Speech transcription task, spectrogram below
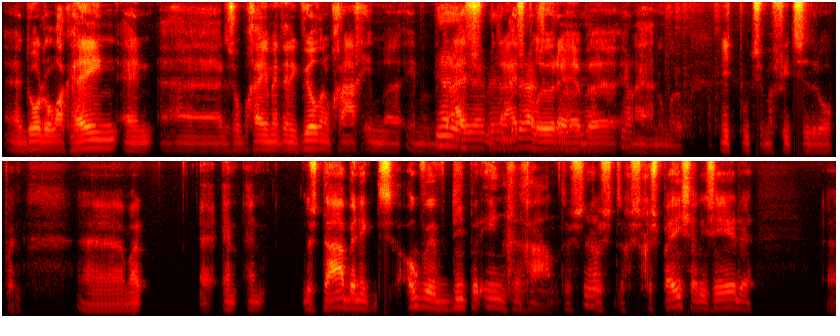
eh, door de lak heen. En eh, dus op een gegeven moment, en ik wilde hem graag in mijn, in mijn ja, bedrijfskleuren hebben. En nou ja, noem maar op. Niet poetsen, maar fietsen erop. En, maar, en, en, dus daar ben ik ook weer dieper in gegaan. Dus, dus de gespecialiseerde. eh,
